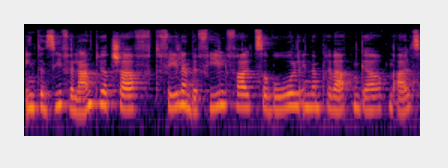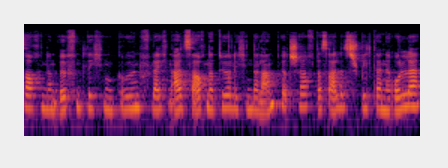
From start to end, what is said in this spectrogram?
Intensive Landwirtschaft, fehlende Vielfalt sowohl in den privaten Gärten als auch in den öffentlichen Grünflächen, als auch natürlich in der Landwirtschaft, das alles spielt eine Rolle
